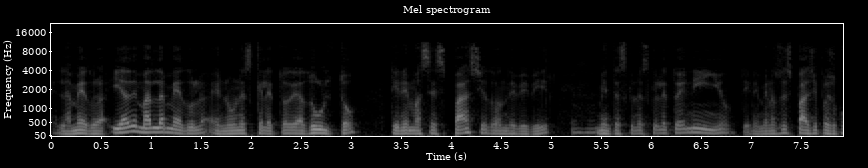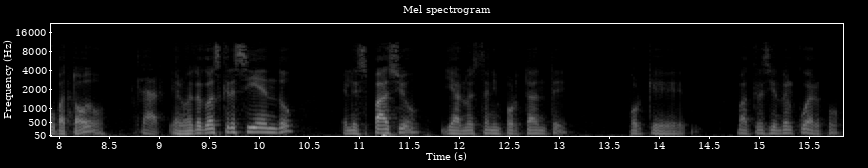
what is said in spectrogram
la médula. Y además la médula en un esqueleto de adulto tiene más espacio donde vivir, mientras que un esqueleto de niño tiene menos espacio, pero se ocupa todo. Claro. Y al momento que vas creciendo, el espacio ya no es tan importante porque va creciendo el cuerpo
